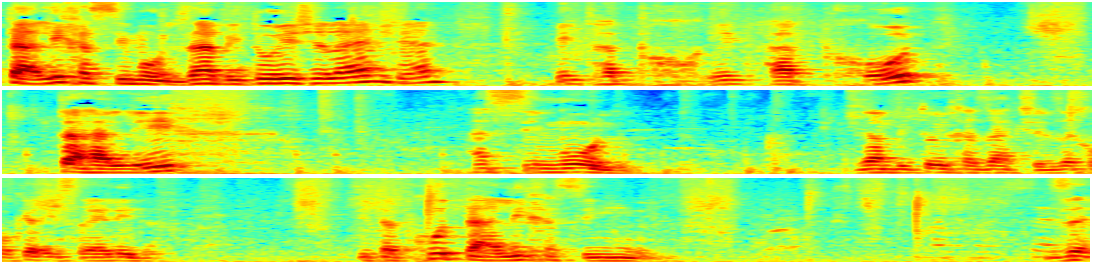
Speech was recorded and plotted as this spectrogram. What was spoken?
תהליך הסימול, זה הביטוי שלהם, כן? התהפכ... התהפכות תהליך הסימול. גם ביטוי חזק של זה חוקר ישראלי דווקא. התהפכות תהליך הסימול. זה...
